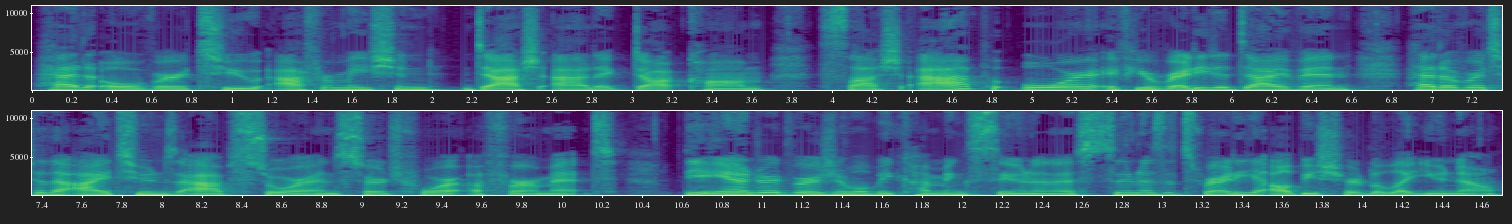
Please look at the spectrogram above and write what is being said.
head over to affirmation-addict.com slash app, or if you're ready to dive in, head over to the iTunes App Store and search for Affirm It. The Android version will be coming soon, and as soon as it's ready, I'll be sure to let you know.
